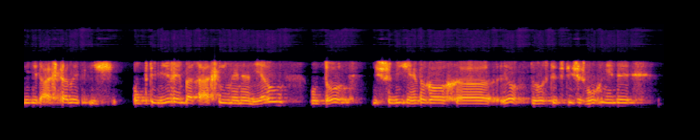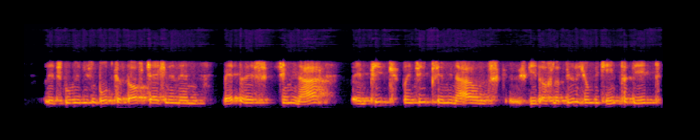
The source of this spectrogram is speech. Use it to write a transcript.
mir gedacht habe, ich optimiere ein paar Sachen in meiner Ernährung. Und da ist für mich einfach auch, äh, ja, du hast jetzt dieses Wochenende, jetzt wo wir diesen Podcast aufzeichnen, ein weiteres Seminar, ein Peak-Prinzip-Seminar und es geht auch natürlich um die Kämpferdiät,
